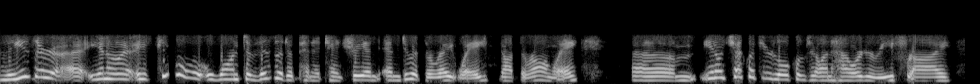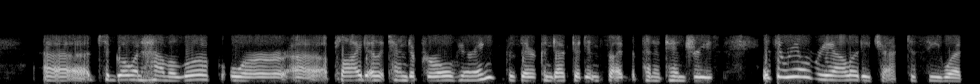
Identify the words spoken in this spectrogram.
these are, uh, you know, if people want to visit a penitentiary and, and do it the right way, not the wrong way, um, you know, check with your local John Howard or E. Uh, to go and have a look or uh, apply to attend a parole hearing because they're conducted inside the penitentiaries. It's a real reality check to see what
